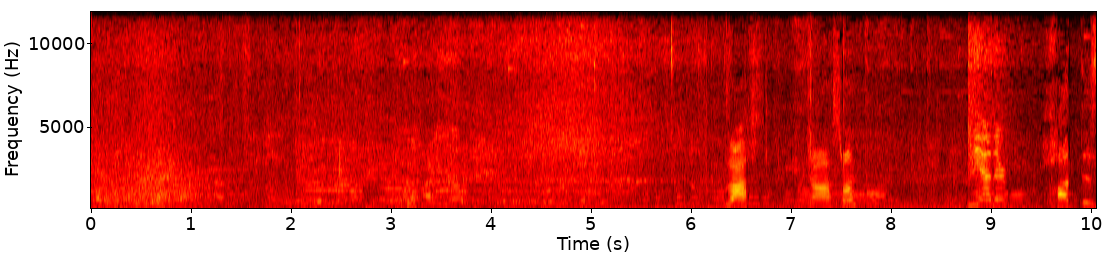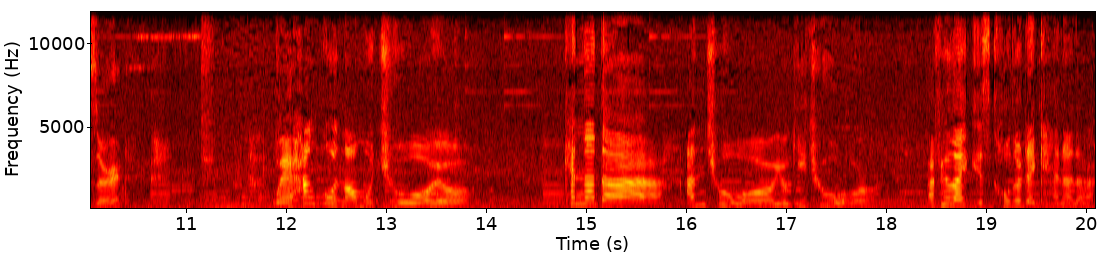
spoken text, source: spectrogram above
다 먹는 거예요? last, last one. Any other hot dessert? 왜 한국 너무 추워요? 캐나다 안 추워. 여기 추워. I feel like it's colder than Canada.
